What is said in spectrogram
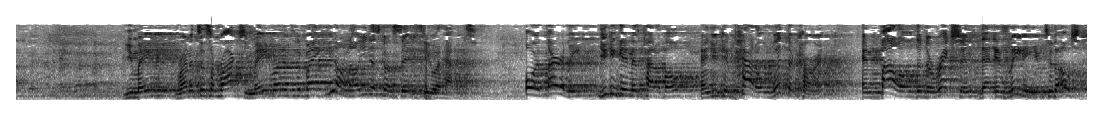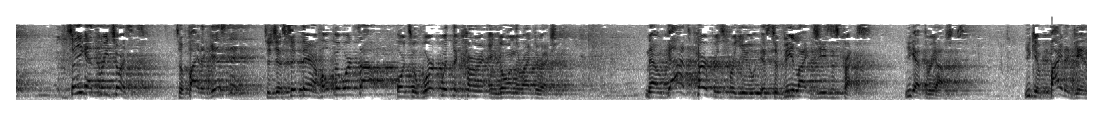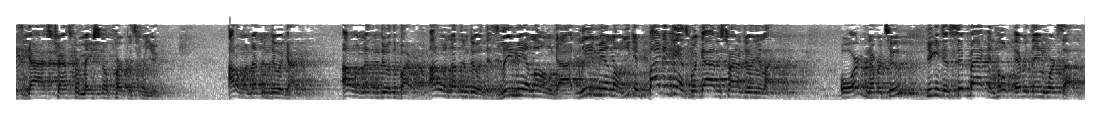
You may run into some rocks, you may run into the bank, you don't know, you're just gonna sit and see what happens. Or thirdly, you can get in this paddle boat and you can paddle with the current and follow the direction that is leading you to the ocean. So you got three choices. To fight against it, to just sit there and hope it works out, or to work with the current and go in the right direction. Now, God's purpose for you is to be like Jesus Christ. You got three options. You can fight against God's transformational purpose for you. I don't want nothing to do with God. I don't want nothing to do with the Bible. I don't want nothing to do with this. Leave me alone, God. Leave me alone. You can fight against what God is trying to do in your life. Or, number two, you can just sit back and hope everything works out.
